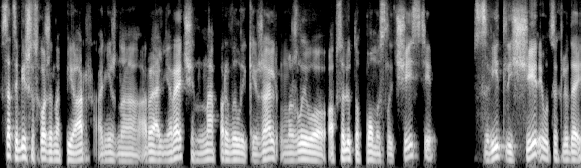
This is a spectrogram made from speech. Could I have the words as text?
все це більше схоже на піар, аніж на реальні речі. На превеликий жаль, можливо, абсолютно помисли чисті, світлі, щирі у цих людей,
